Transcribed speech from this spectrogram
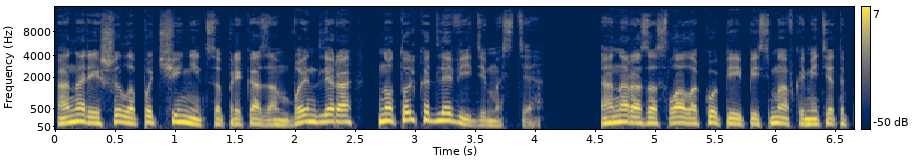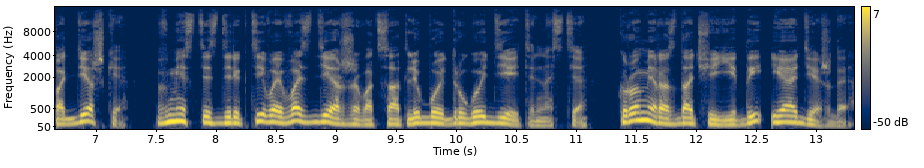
Она решила подчиниться приказам Вендлера, но только для видимости. Она разослала копии письма в комитеты поддержки вместе с директивой воздерживаться от любой другой деятельности, кроме раздачи еды и одежды.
